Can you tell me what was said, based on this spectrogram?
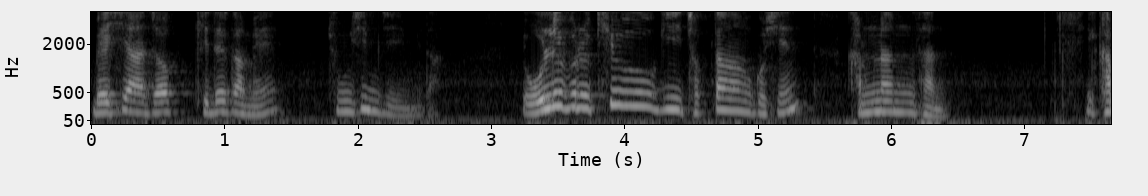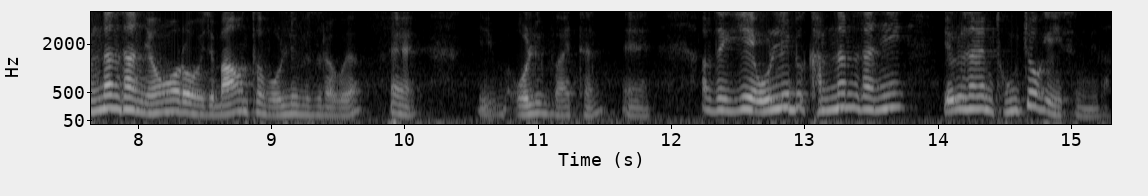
메시아적 기대감의 중심지입니다. 올리브를 키우기 적당한 곳인 감람산. 이 감람산 영어로 이제 마운트 오브 올리브더라고요. 예. 이 올리브 하여튼. 예. 아무튼 이게 올리브 감람산이 예루살렘 동쪽에 있습니다.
